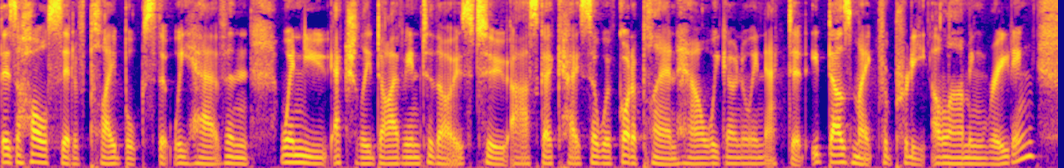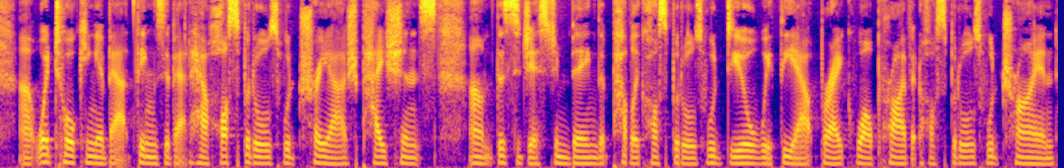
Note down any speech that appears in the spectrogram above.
there's a whole set of playbooks that we have. And when you actually dive into those to ask, okay, so we've got a plan, how are we going to enact it? It does make for pretty alarming reading. Uh, we're talking about things about how hospitals would triage patients, um, the suggestion being that public hospitals would deal with the outbreak while private hospitals would try and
